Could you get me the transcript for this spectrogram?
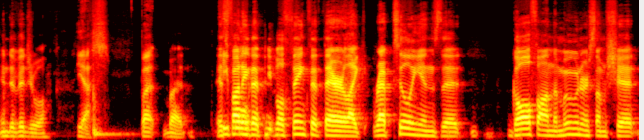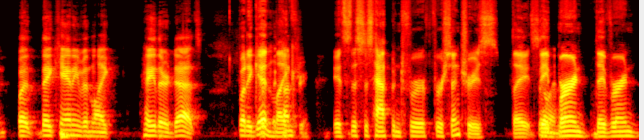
individual. Yes, but But it's funny that people think that they're like reptilians that golf on the moon or some shit, but they can't even like pay their debts. but again, like country. it's this has happened for for centuries. They they burned they burned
